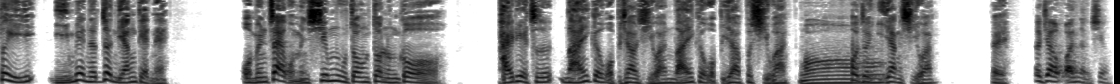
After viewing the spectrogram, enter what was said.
对于里面的这两点呢，我们在我们心目中都能够排列出哪一个我比较喜欢，哪一个我比较不喜欢，哦，或者一样喜欢，对，这叫完整性。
